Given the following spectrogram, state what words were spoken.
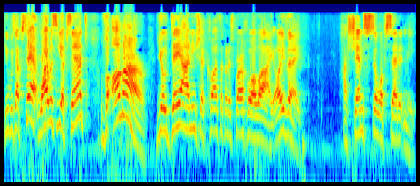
He was upset. Why was he upset? V'amar, yodea anisha kos HaKadosh alai. Oive. Hashem's still upset at me.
